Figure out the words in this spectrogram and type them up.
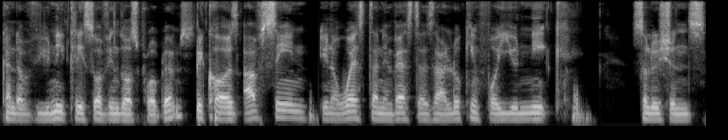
kind of uniquely solving those problems. Because I've seen, you know, Western investors are looking for unique solutions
